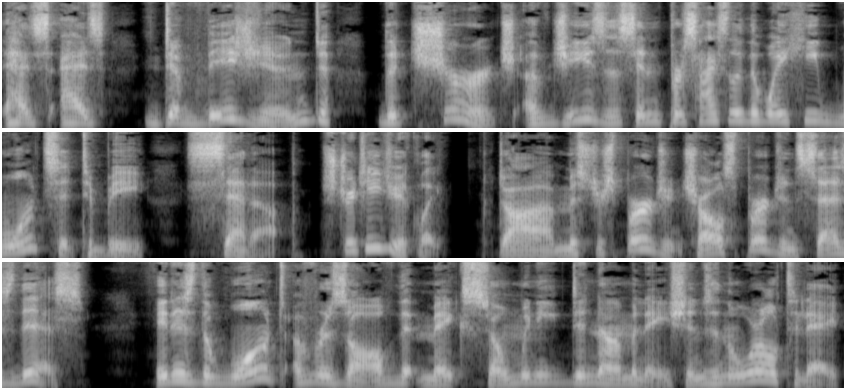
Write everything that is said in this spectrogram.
has, has divisioned the church of Jesus in precisely the way he wants it to be set up strategically. Uh, Mr. Spurgeon, Charles Spurgeon says this. It is the want of resolve that makes so many denominations in the world today.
